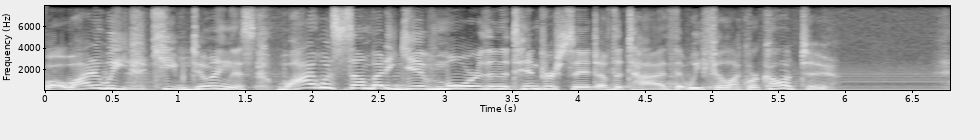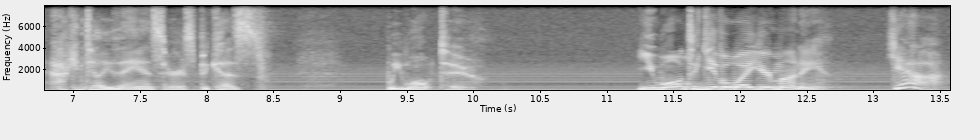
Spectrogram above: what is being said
Well, why do we keep doing this? Why would somebody give more than the 10% of the tithe that we feel like we're called to? I can tell you the answer. It's because we want to. You want to give away your money. Yeah.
